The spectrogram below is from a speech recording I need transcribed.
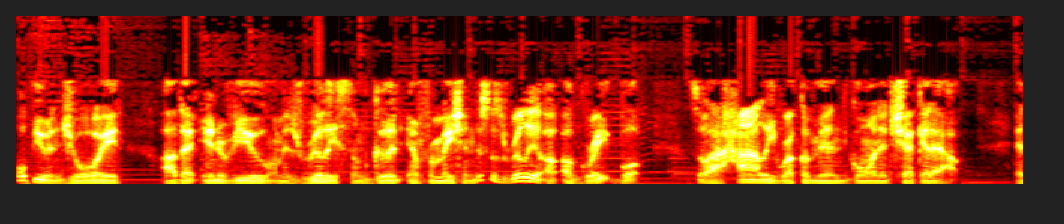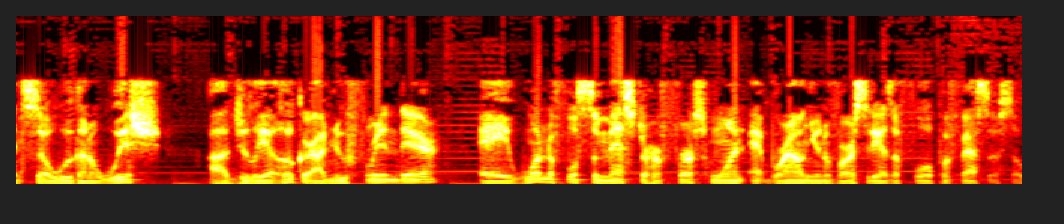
Hope you enjoyed uh, that interview. Mean, it's really some good information. This is really a, a great book, so I highly recommend going and check it out. And so we're going to wish uh, Juliet Hooker, our new friend there, a wonderful semester, her first one at Brown University as a full professor. So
